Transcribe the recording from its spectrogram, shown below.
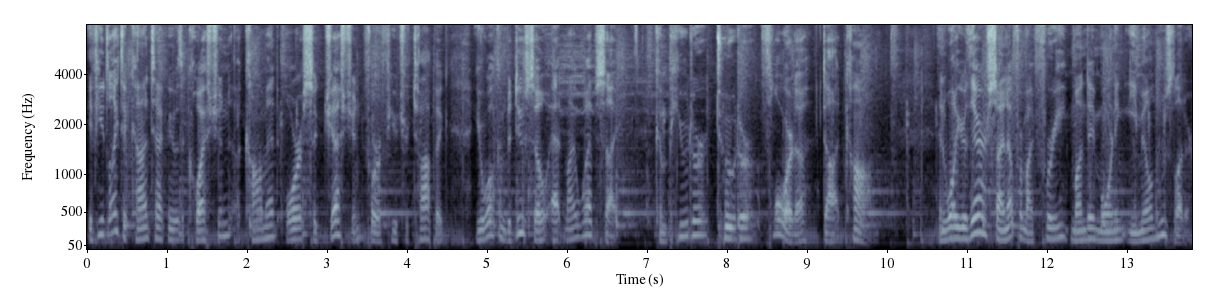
If you'd like to contact me with a question, a comment, or a suggestion for a future topic, you're welcome to do so at my website, computertutorflorida.com. And while you're there, sign up for my free Monday morning email newsletter.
